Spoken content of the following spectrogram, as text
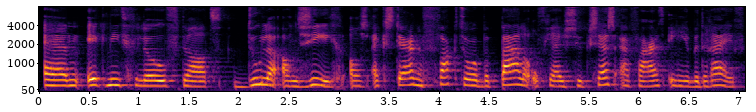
En ik niet geloof dat doelen aan zich als externe factor bepalen of jij succes ervaart in je bedrijf.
